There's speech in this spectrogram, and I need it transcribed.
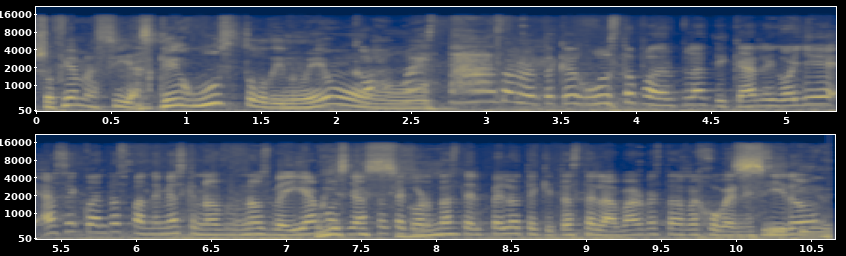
Sofía Macías, qué gusto de nuevo. ¿Cómo estás, Alberto? Qué gusto poder platicar. Le digo, oye, ¿hace cuántas pandemias que no nos veíamos? Oye, ya hasta te cortaste el pelo, te quitaste la barba, estás rejuvenecido, Sí,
